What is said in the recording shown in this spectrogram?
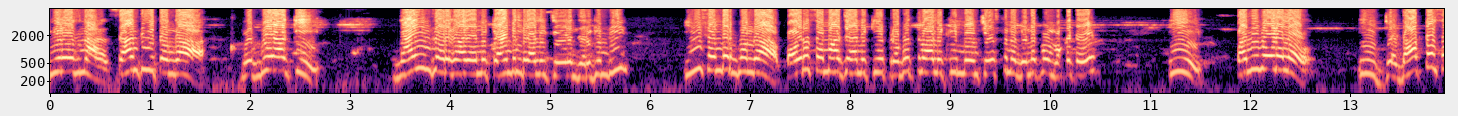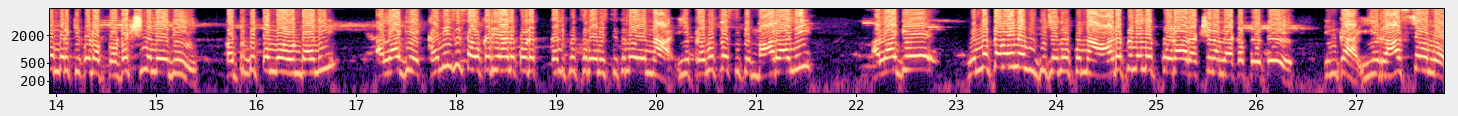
ఈ రోజున శాంతియుతంగా నిర్భయాకి న్యాయం జరగాలని క్యాండిల్ ర్యాలీ చేయడం జరిగింది. ఈ సందర్భంగా పౌర సమాజానికి ప్రభుత్వాలకి మేము చేస్తున్న వినపం ఒకటే. ఈ పనివేళలో ఈ జ- డాక్టర్స్ అందరికీ కూడా ప్రొటెక్షన్ అనేది కట్టుదిట్టంగా ఉండాలి. అలాగే కనీస సౌకర్యాలు కూడా కల్పించలేని స్థితిలో ఉన్న ఈ ప్రభుత్వ స్థితి మారాలి. అలాగే ఉన్నతమైన విద్య చదువుకున్న ఆడపిల్లలకు కూడా రక్షణ లేకపోతే ఇంకా ఈ రాష్ట్రంలో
